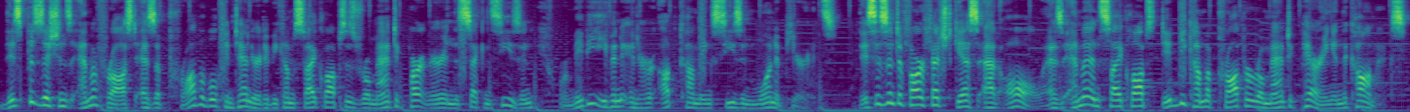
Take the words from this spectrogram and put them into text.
This positions Emma Frost as a probable contender to become Cyclops' romantic partner in the second season, or maybe even in her upcoming season 1 appearance. This isn't a far fetched guess at all, as Emma and Cyclops did become a proper romantic pairing in the comics.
